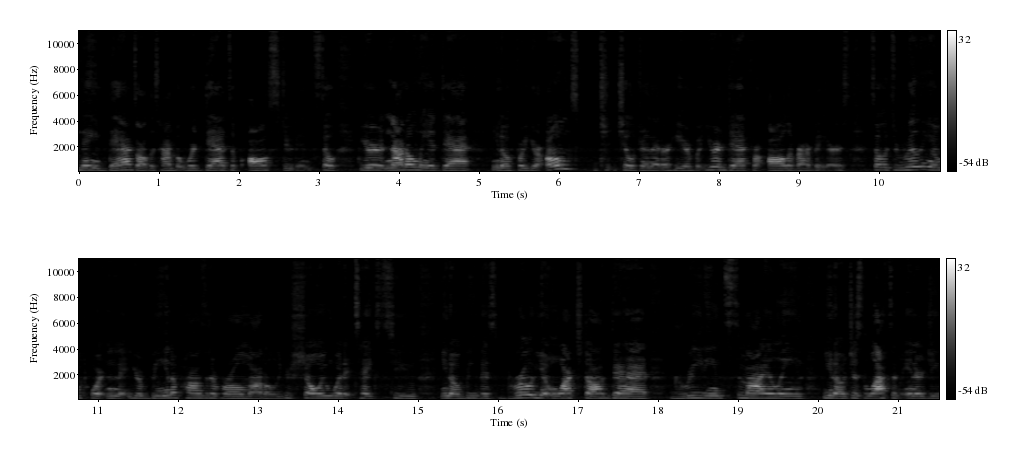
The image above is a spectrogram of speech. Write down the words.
name dads all the time, but we're dads of all students. So you're not only a dad, you know, for your own ch- children that are here, but you're a dad for all of our bears. So it's really important that you're being a positive role model. You're showing what it takes to, you know, be this brilliant watchdog dad, greeting, smiling, you know, just lots of energy,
